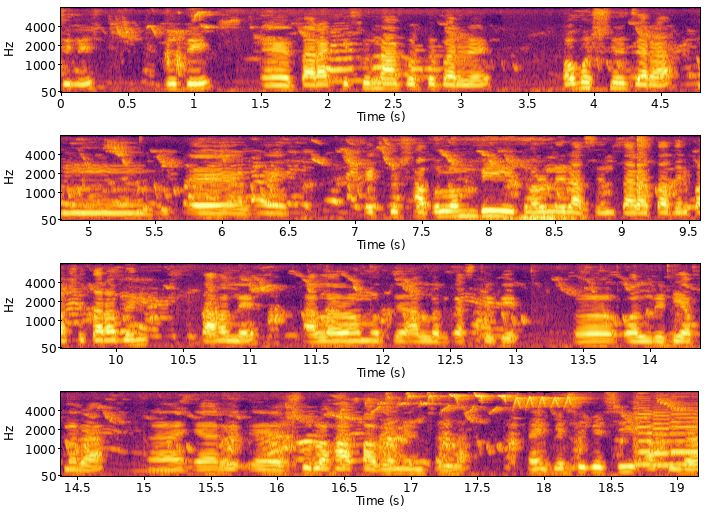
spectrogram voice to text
জিনিস যদি তারা কিছু না করতে পারে অবশ্যই যারা একটু স্বাবলম্বী ধরনের আছেন, তারা তাদের পাশে দাঁড়াবেন, তাহলে আল্লাহর রহমতে, আল্লাহর কাছ থেকে অলরেডি আপনারা এর সুরাহা পাবেন ইনশাল্লাহ তাই বেশি বেশি আপনারা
